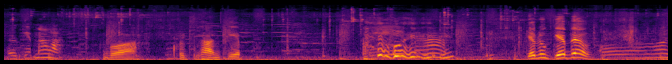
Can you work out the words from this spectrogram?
เออ เก็บมาว่ะ บัวคนขี้ขานเก็บ เก็บมาเก็บลูกเก็บเร็ว โอ้ ย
